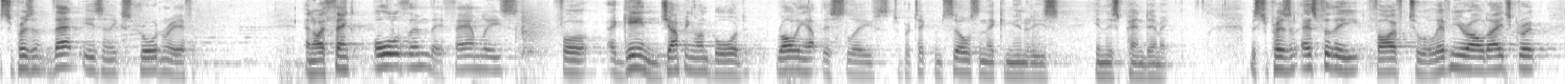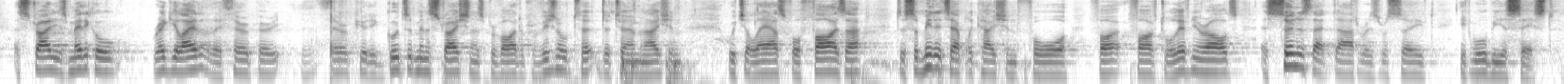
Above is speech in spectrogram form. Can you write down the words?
Mr President, that is an extraordinary effort. And I thank all of them, their families, for again jumping on board, rolling up their sleeves to protect themselves and their communities in this pandemic. Mr President, as for the 5 to 11-year-old age group, Australia's medical regulator, the Therapeutic, Therapeutic Goods Administration, has provided provisional determination which allows for Pfizer to submit its application for 5 to 11-year-olds. As soon as that data is received, it will be assessed.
